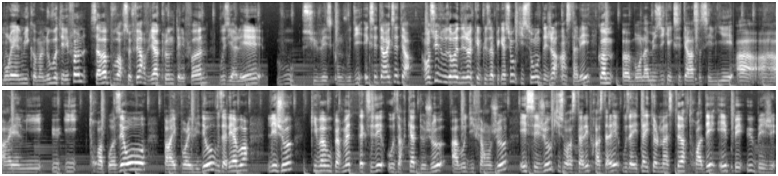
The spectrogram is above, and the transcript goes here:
mon Realme comme un nouveau téléphone, ça va pouvoir se faire via clone téléphone. Vous y allez, vous suivez ce qu'on vous dit, etc., etc. Ensuite, vous aurez déjà quelques applications qui sont déjà installées, comme euh, bon la musique, etc. Ça c'est lié à, à Realme UI 3.0. Pareil pour les vidéos, vous allez avoir les jeux qui va vous permettre d'accéder aux arcades de jeux, à vos différents jeux. Et ces jeux qui sont installés, préinstallés, vous avez Title Master 3D et PUBG.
